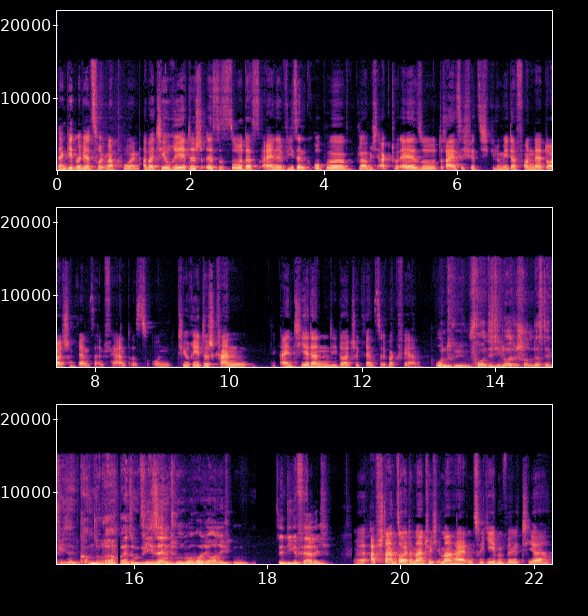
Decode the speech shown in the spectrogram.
dann geht man wieder zurück nach Polen. Aber theoretisch ist es so, dass eine Wiesentgruppe, glaube ich, aktuell so 30, 40 Kilometer von der deutschen Grenze entfernt ist. Und theoretisch kann ein Tier dann die deutsche Grenze überqueren. Und freuen sich die Leute schon, dass der Wiesent kommt? Oder bei so einem Wiesent, weiß ich auch nicht. Sind die gefährlich? Äh, Abstand sollte man natürlich immer halten zu jedem Wildtier.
